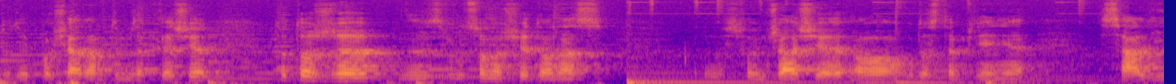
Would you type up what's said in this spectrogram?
tutaj posiadam w tym zakresie, to to, że zwrócono się do nas w swoim czasie o udostępnienie sali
